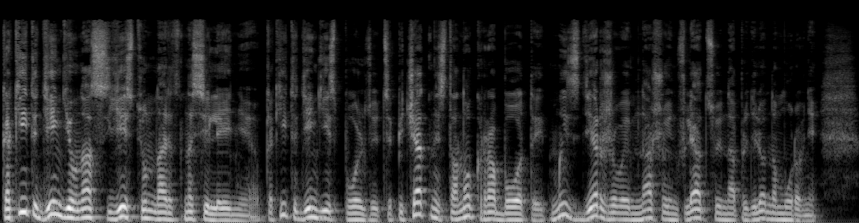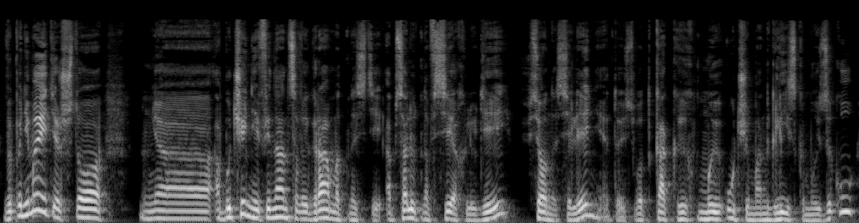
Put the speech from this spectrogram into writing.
Какие-то деньги у нас есть у населения, какие-то деньги используются, печатный станок работает, мы сдерживаем нашу инфляцию на определенном уровне. Вы понимаете, что э, обучение финансовой грамотности абсолютно всех людей, все население, то есть вот как их мы учим английскому языку,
